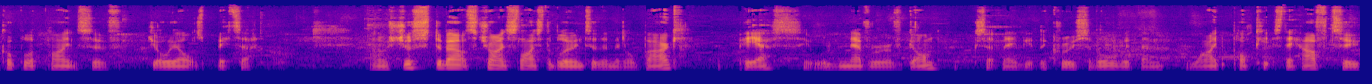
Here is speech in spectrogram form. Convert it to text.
couple of pints of Joey Holt's bitter. And I was just about to try and slice the blue into the middle bag PS, it would never have gone, except maybe at the Crucible with them wide pockets they have to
